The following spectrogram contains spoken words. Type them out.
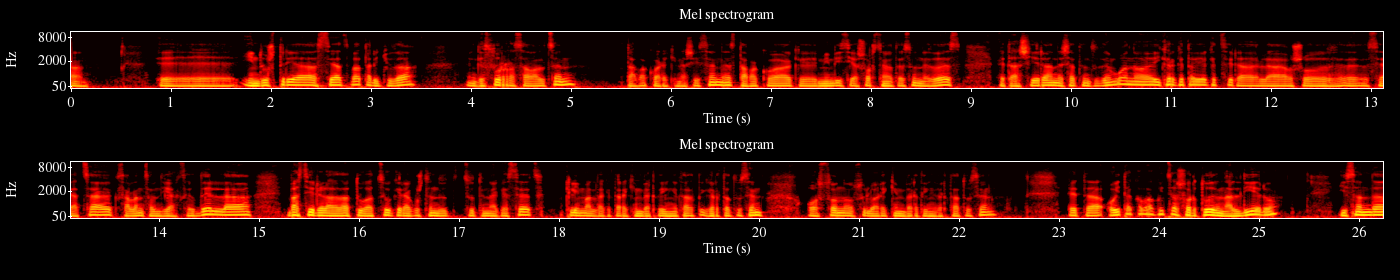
e, industria zehatz bat aritu da gezurra zabaltzen, tabakoarekin hasi zen, ez? Tabakoak e, minbizia sortzen dut ezun edo ez, eta hasieran esaten zuten, bueno, ikerketa horiek ez zira oso eh, zehatzak, zalantza hundiak zeudela, bazirela datu batzuk erakusten dut zutenak ez ez, klimaldaketarekin berdin gertatu zen, ozono zuluarekin berdin gertatu zen, eta oitako bakoitza sortu den aldiero, izan da,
